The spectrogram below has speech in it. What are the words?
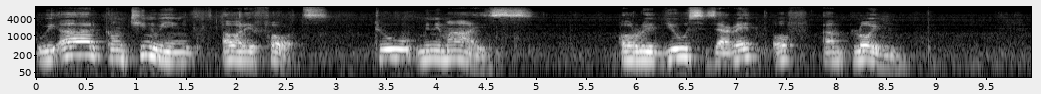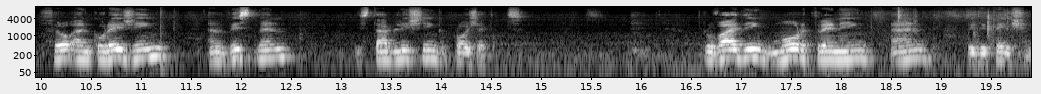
we are continuing our efforts to minimize or reduce the rate of employment through encouraging investment establishing projects, providing more training and education.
